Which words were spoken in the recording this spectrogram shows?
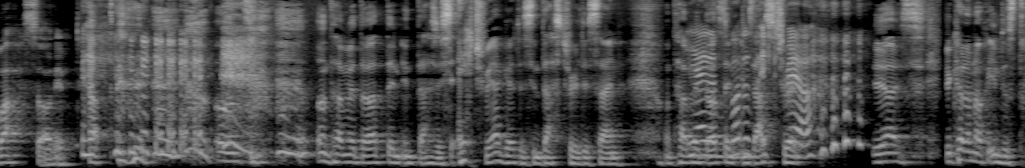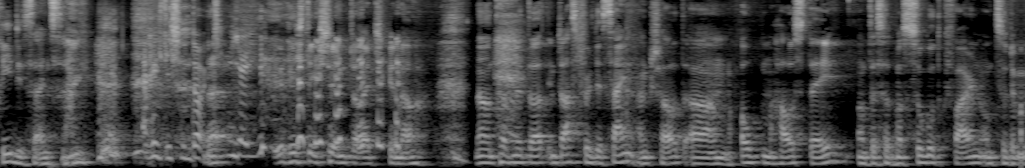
Wow, sorry. und und haben mir dort den das ist echt schwer, gell, das Industrial Design und haben ja, mir dort das den Wort Industrial ist echt schwer. Ja, es, wir können auch Industriedesign sagen. Richtig schön deutsch. Na, richtig schön deutsch, genau. Na, und habe mir dort Industrial Design angeschaut ähm, Open House Day und das hat mir so gut gefallen und zu dem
